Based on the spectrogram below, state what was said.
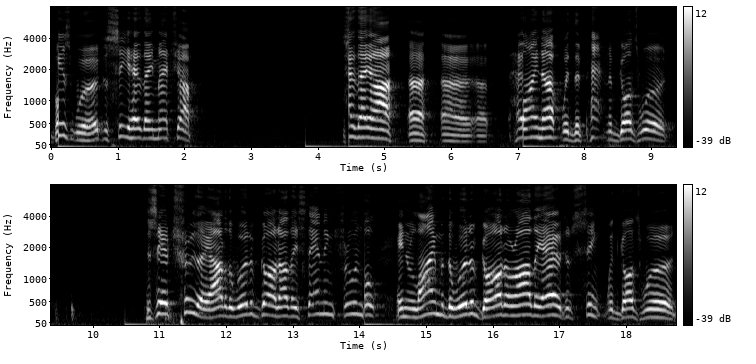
by His word to see how they match up how they are uh, uh, uh, line up with the pattern of God's word. To see how true they are to the word of God. Are they standing true and in line with the word of God, or are they out of sync with God's word?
